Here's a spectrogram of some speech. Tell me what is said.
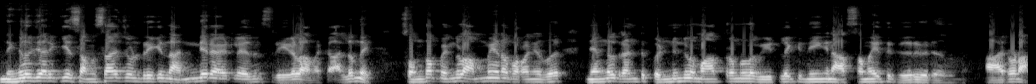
നിങ്ങൾ വിചാരിക്കുക സംസാരിച്ചുകൊണ്ടിരിക്കുന്ന അന്യരായിട്ടുള്ള ഏതെങ്കിലും സ്ത്രീകളാണൊക്കെ അല്ലെന്നേ സ്വന്തം പെങ്ങളും അമ്മയാണ് പറഞ്ഞത് ഞങ്ങൾ രണ്ട് പെണ്ണുങ്ങൾ മാത്രമുള്ള വീട്ടിലേക്ക് നീ ഇങ്ങനെ അസമയത്ത് കയറി വരരുതെന്ന്. ആരോടാ?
